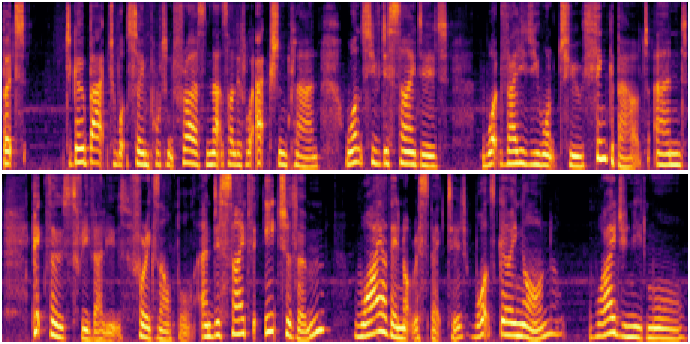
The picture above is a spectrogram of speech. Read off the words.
But to go back to what's so important for us, and that's our little action plan. Once you've decided what values you want to think about and pick those three values, for example, and decide for each of them why are they not respected? What's going on? Why do you need more?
